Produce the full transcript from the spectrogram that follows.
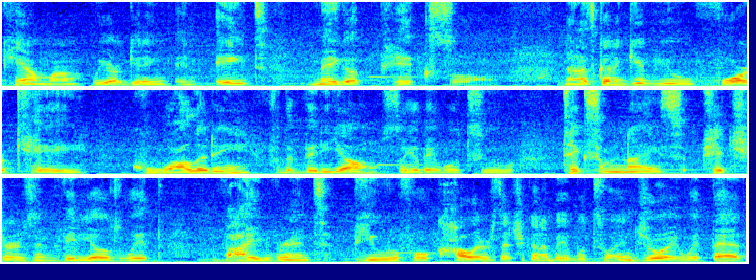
camera we are getting an 8 megapixel. Now it's going to give you 4k quality for the video so you'll be able to take some nice pictures and videos with vibrant, beautiful colors that you're going to be able to enjoy with that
